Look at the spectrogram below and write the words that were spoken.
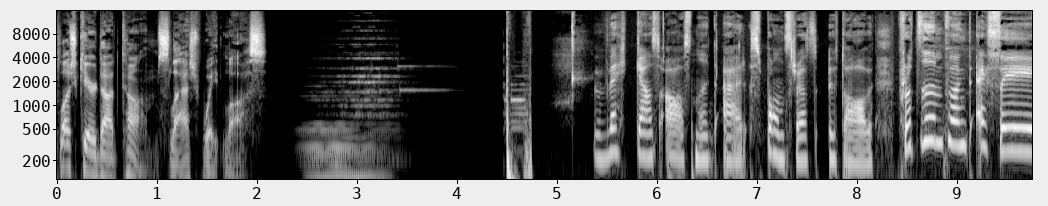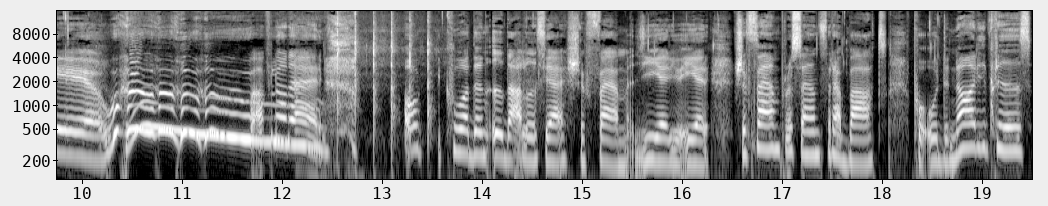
plushcare.com slash weight loss. Veckans avsnitt är sponsrat utav protein.se. Applåder! Och koden Ida Alicia 25 ger ju er 25% rabatt på ordinarie pris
